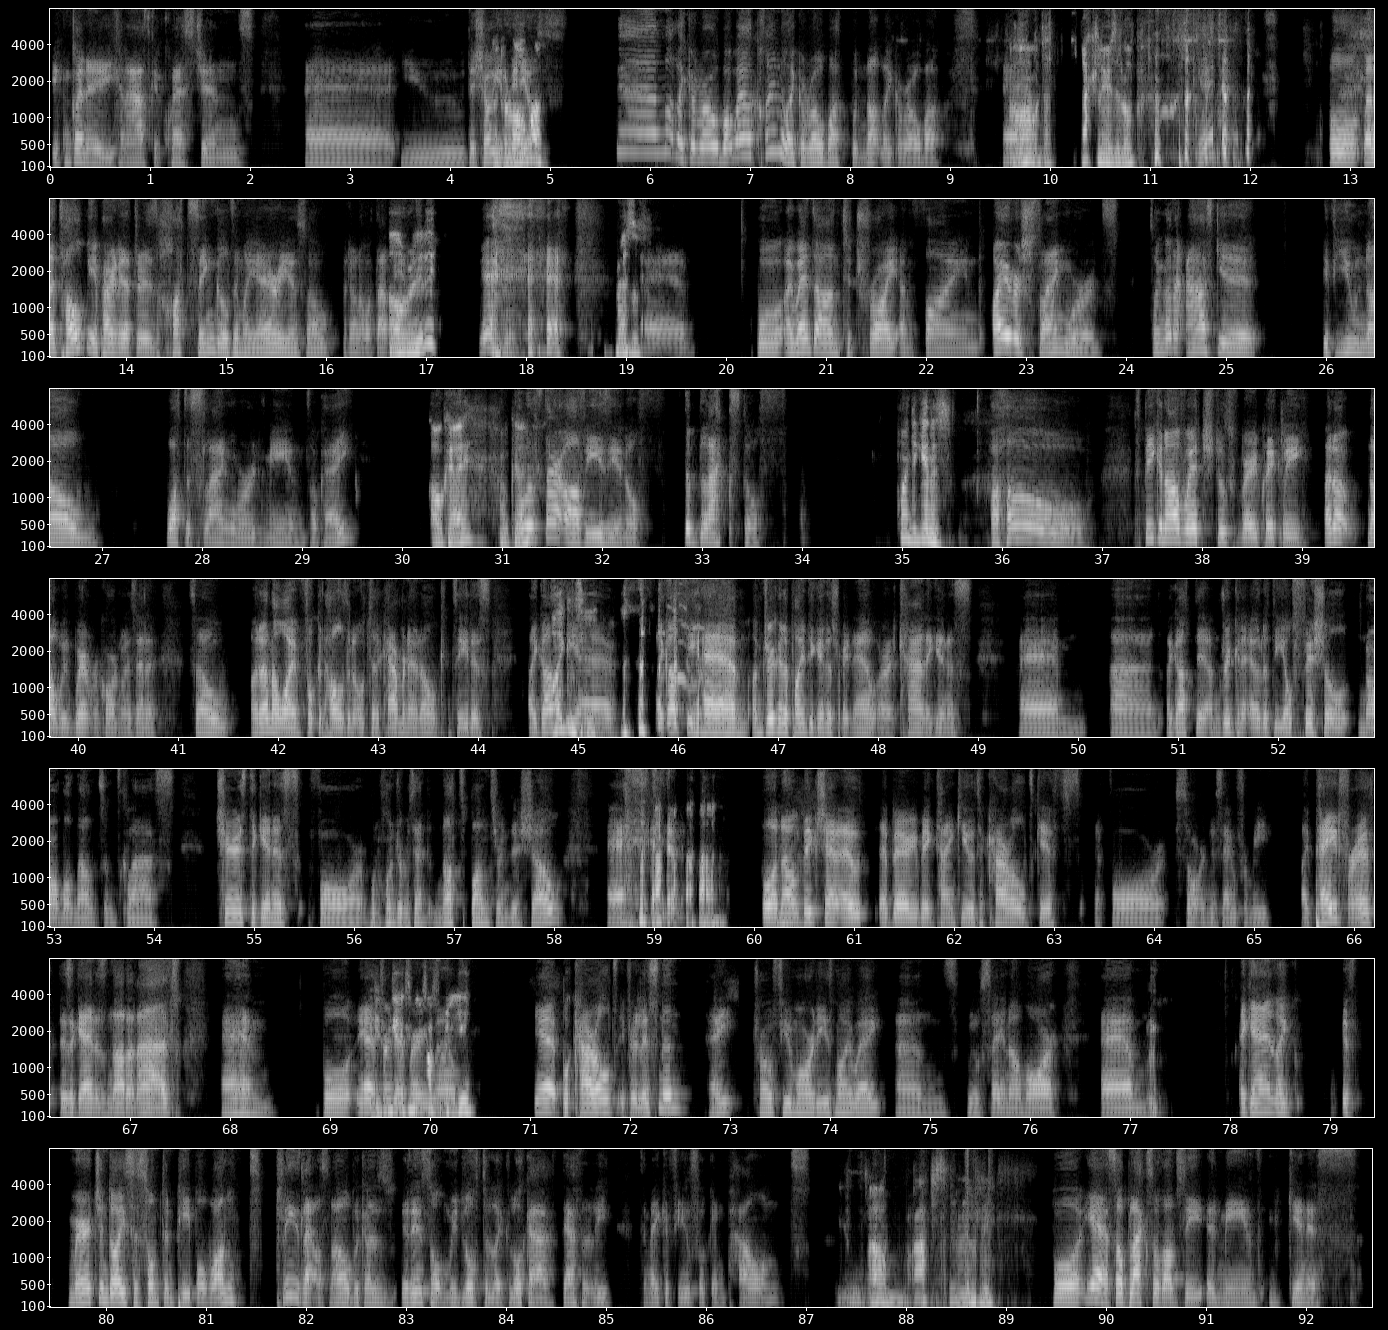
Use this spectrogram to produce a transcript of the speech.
You can kind of you can ask it questions. Uh, you they show Like you a robot? Yeah, not like a robot. Well, kind of like a robot, but not like a robot. Oh, Um, that, that clears it up. yeah. Well, well, it told me apparently that there's hot singles in my area, so I don't know what that oh, means. really? Yeah. Impressive. Um, but I went on to try and find Irish slang words. So I'm going to ask you if you know what the slang word means, okay? Okay, okay. So we'll start off easy enough. The black stuff. Point of Guinness. Ho ho! Speaking of which, just very quickly, I don't. No, we weren't recording when I said it, so I don't know why I'm fucking holding it up to the camera now. No one can see this. I got I the. Uh, I got the. Um, I'm drinking a pint of Guinness right now, or a can of Guinness. Um, and I got the. I'm drinking it out of the official normal nonsense glass. Cheers to Guinness for 100% not sponsoring this show. Um, but no, big shout out, a very big thank you to Carol's Gifts for sorting this out for me. I paid for it. This again is not an ad. Um, but yeah, it turned out very well. Yeah, but Carol, if you're listening, hey, throw a few more of these my way, and we'll say no more. Um, again, like if merchandise is something people want, please let us know because it is something we'd love to like look at definitely to make a few fucking pounds. Oh, absolutely. But yeah, so black stuff obviously it means Guinness.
